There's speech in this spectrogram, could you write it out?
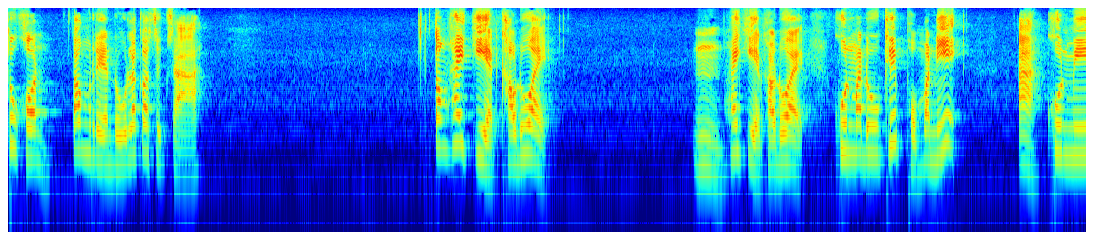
ทุกคนต้องเรียนรู้แล้วก็ศึกษา ต้องให้เกียรติเขาด้วย อืม ให้เกียรติเขาด้วย คุณมาดูคลิปผมวันนี้ อะคุณมี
